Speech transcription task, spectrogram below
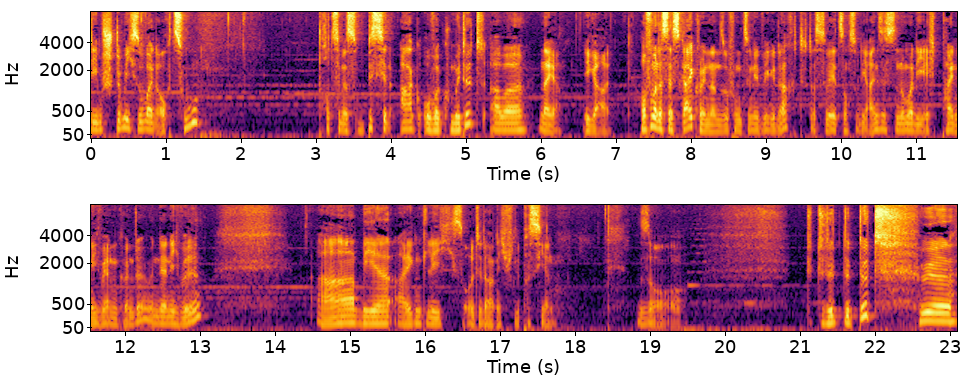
Dem stimme ich soweit auch zu. Trotzdem ist es ein bisschen arg overcommitted, aber naja, egal. Hoffen wir, dass der Skycrane dann so funktioniert wie gedacht. Das wäre jetzt noch so die einzige Nummer, die echt peinlich werden könnte, wenn der nicht will. Aber eigentlich sollte da nicht viel passieren. So. Höhe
